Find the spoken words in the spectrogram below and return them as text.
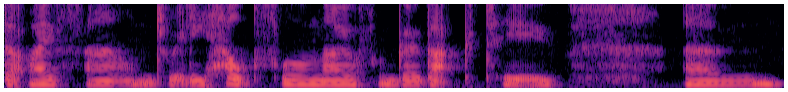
that I found really helpful and I often go back to um,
